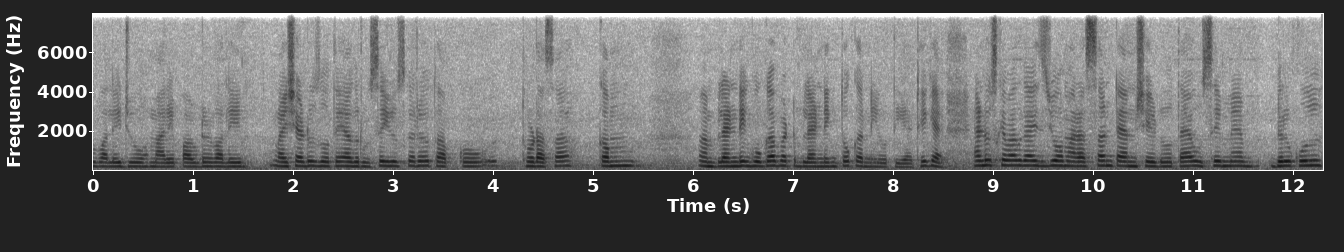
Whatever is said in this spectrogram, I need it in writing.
वाले जो हमारे पाउडर वाले आई होते हैं, अगर उसे यूज़ कर रहे हो तो आपको थोड़ा सा कम ब्लेंडिंग होगा बट ब्लेंडिंग तो करनी होती है, ठीक है? एंड उसके बाद गाइज़ जो हमारा सन टैन शेड होता है, उसे मैं बिल्कुल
